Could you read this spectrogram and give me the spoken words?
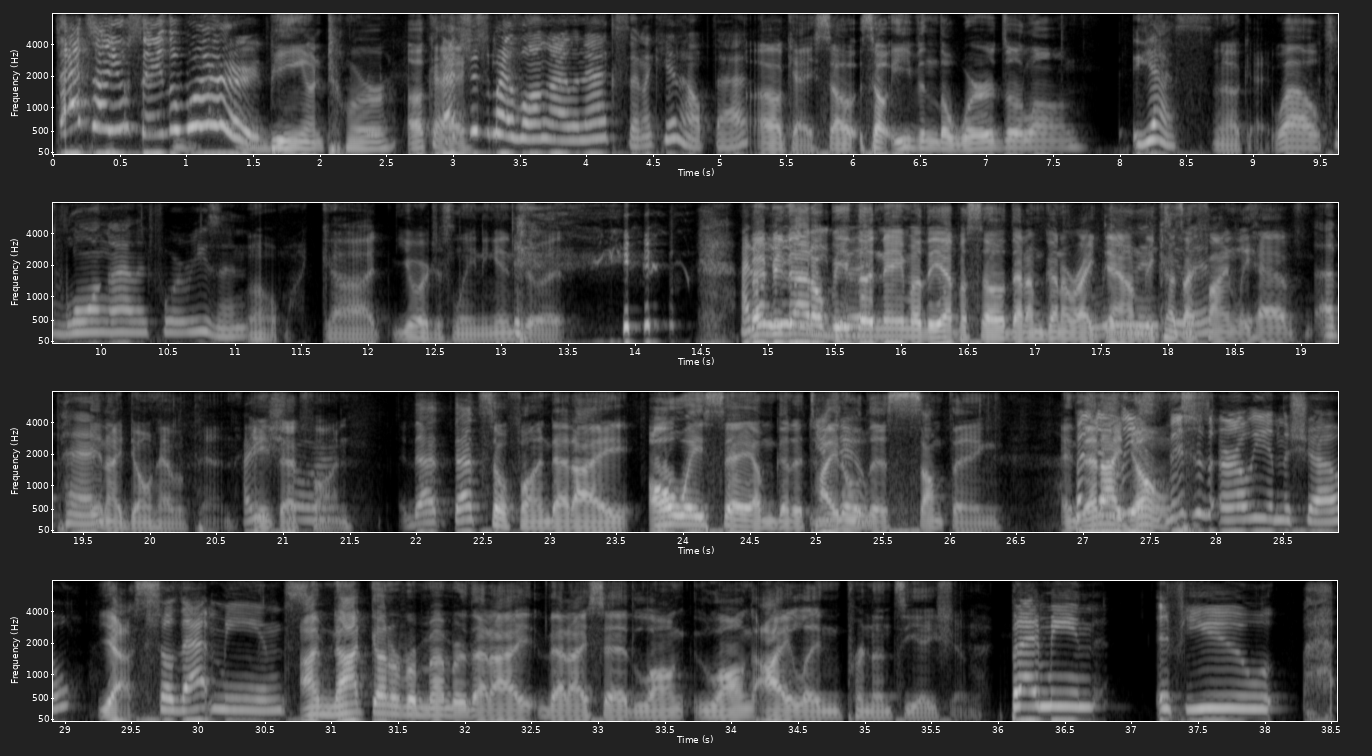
That's how you say the word. Banter. Okay. That's just my Long Island accent. I can't help that. okay. So so even the words are long. Yes, Okay. Well. it's Long Island for a reason. Oh my God, you are just leaning into it. Maybe that'll be the it. name of the episode that I'm gonna write down because I finally have a pen. and I don't have a pen. Are Ain't that sure? fun? That that's so fun that I always say I'm gonna title this something, and but then I don't. This is early in the show, yes, so that means I'm not gonna remember that I that I said Long Long Island pronunciation. But I mean, if you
